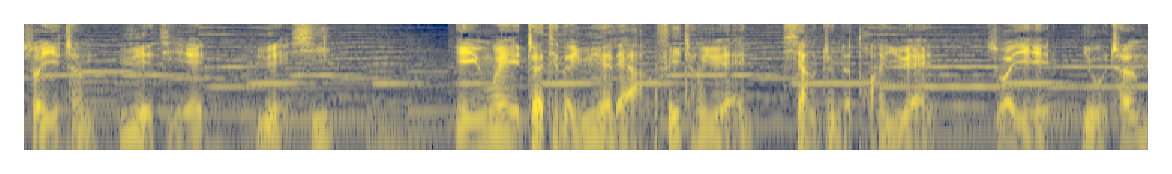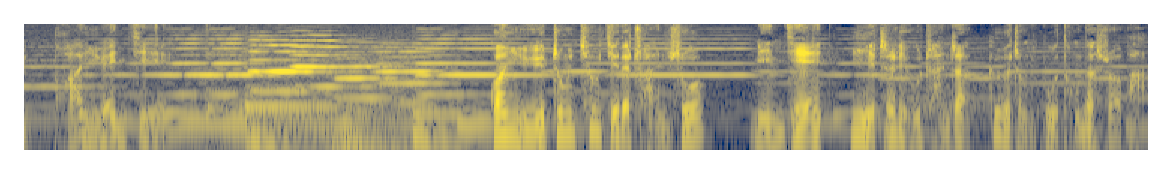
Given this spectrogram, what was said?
所以称月节、月夕。因为这天的月亮非常圆，象征着团圆，所以又称团圆节。关于中秋节的传说，民间一直流传着各种不同的说法。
